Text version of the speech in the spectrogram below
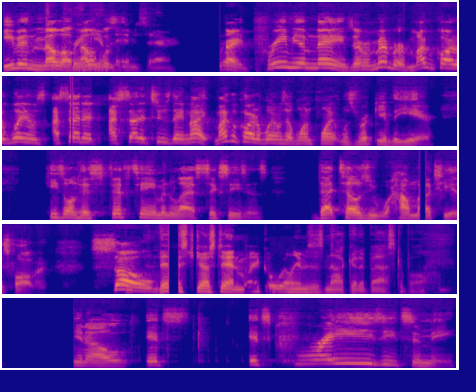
Even Mello, Melo was names there. Right, premium names. And remember, Michael Carter Williams, I said it, I said it Tuesday night. Michael Carter Williams at one point was rookie of the year. He's on his fifth team in the last six seasons. That tells you how much he has fallen. So this just in, Michael Williams is not good at basketball. You know, it's it's crazy to me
